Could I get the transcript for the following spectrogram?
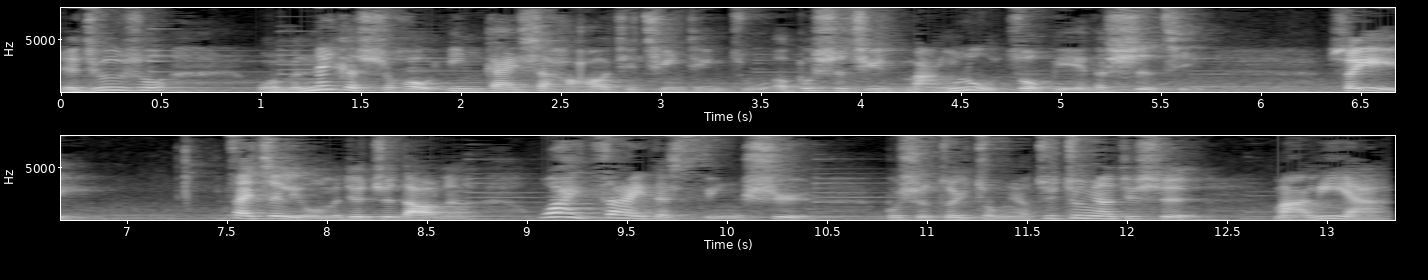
也就是说。我们那个时候应该是好好去亲近主，而不是去忙碌做别的事情。所以在这里我们就知道呢，外在的形式不是最重要，最重要就是玛利亚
